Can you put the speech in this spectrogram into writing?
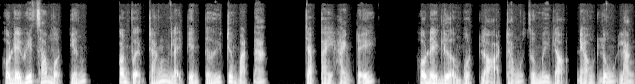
Hồ đề huyết sáo một tiếng, con vượn trắng lại tiến tới trước mặt nàng, chắp tay hành lễ. Hồ đề lựa một lọ trong số mấy lọ đeo lủng lẳng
